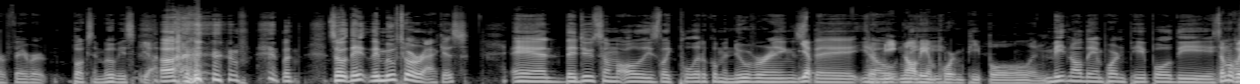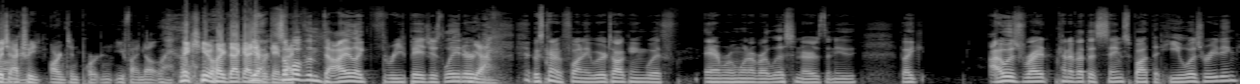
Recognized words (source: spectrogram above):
our favorite books and movies, Yeah. Uh, so they they move to Arrakis, and they do some all these like political maneuverings. Yep. They you they're know meeting all the important people and meeting all the important people. The some of which um, actually aren't important. You find out like you know like that guy yeah, never came some back. of them die like three pages later. Yeah. it was kind of funny. We were talking with Amron, one of our listeners, and he like. I was right kind of at the same spot that he was reading,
